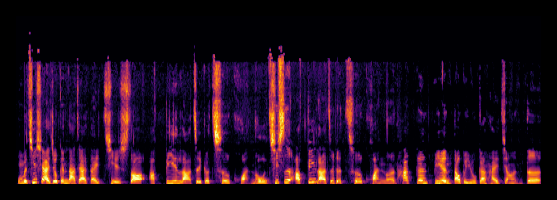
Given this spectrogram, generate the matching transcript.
我们接下来就跟大家来介绍 Avila 这个车款哦。哦其实 Avila 这个车款呢。它跟 BMW 刚才讲的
